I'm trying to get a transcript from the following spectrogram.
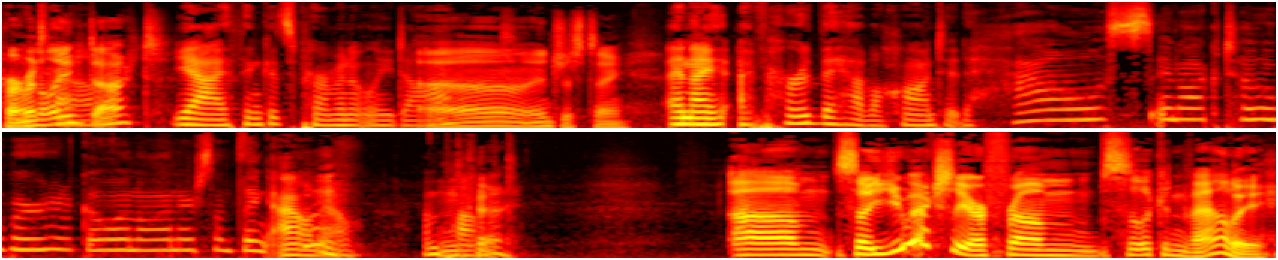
permanently hotel. docked. Yeah, I think it's permanently docked. Oh, interesting. And I, I've heard they have a haunted house in October going on or something. I don't know. I'm pumped. Hmm. Okay. Um, so you actually are from Silicon Valley.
